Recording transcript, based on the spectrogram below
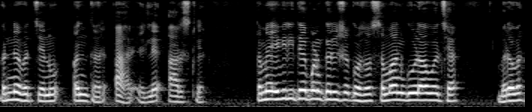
બંને વચ્ચેનું અંતર આર એટલે આર સ્ક્વેર તમે એવી રીતે પણ કરી શકો છો, સમાન ગોળાઓ છે, બરાબર?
